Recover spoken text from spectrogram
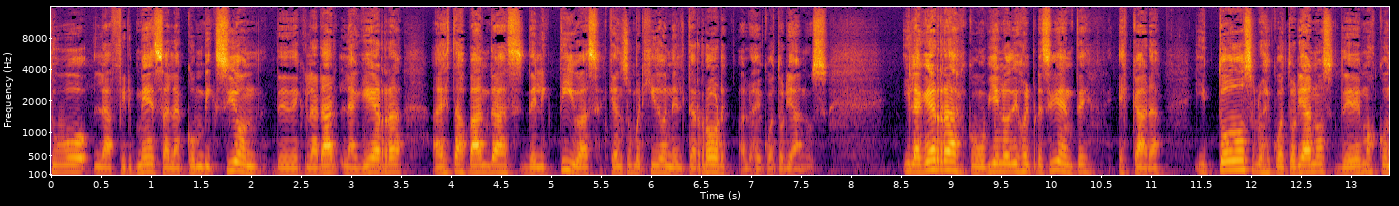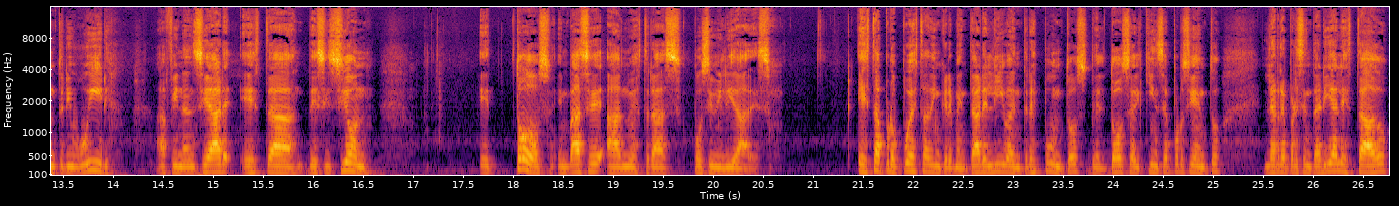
tuvo la firmeza, la convicción de declarar la guerra a estas bandas delictivas que han sumergido en el terror a los ecuatorianos. Y la guerra, como bien lo dijo el presidente, es cara y todos los ecuatorianos debemos contribuir a financiar esta decisión, eh, todos en base a nuestras posibilidades. Esta propuesta de incrementar el IVA en tres puntos, del 12 al 15%, le representaría al Estado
